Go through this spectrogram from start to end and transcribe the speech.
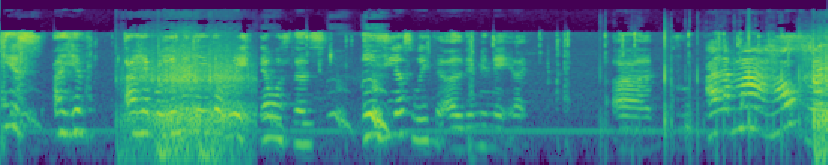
yes, I have I have eliminated red. That was the easiest way to eliminate like uh Alamak, how can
